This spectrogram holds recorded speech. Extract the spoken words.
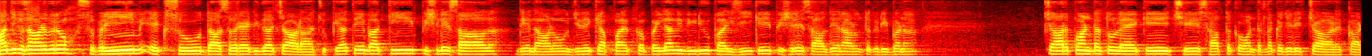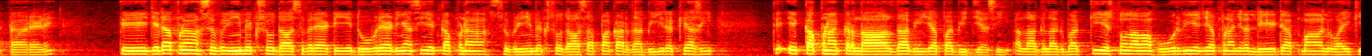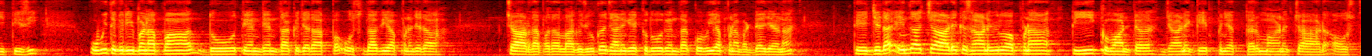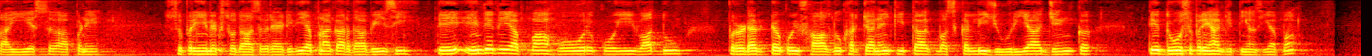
ਹਾਂਜੀ ਕਿਸਾਨ ਵੀਰੋ ਸੁਪਰੀਮ 110 ਵੈਰਾਈਟੀ ਦਾ ਝਾੜ ਆ ਚੁੱਕਿਆ ਤੇ ਬਾਕੀ ਪਿਛਲੇ ਸਾਲ ਦੇ ਨਾਲੋਂ, ਜਿਵੇਂ ਕਿ ਆਪਾਂ ਇੱਕ ਪਹਿਲਾਂ ਵੀ ਵੀਡੀਓ ਪਾਈ ਸੀ ਕਿ ਪਿਛਲੇ ਸਾਲ ਦੇ ਨਾਲੋਂ ਤਕਰੀਬਨ 4 ਕੁਇੰਟਲ ਤੋਂ ਲੈ ਕੇ 6-7 ਕੁਇੰਟਲ ਤੱਕ ਜਿਹੜੇ ਝਾੜ ਘੱਟ ਆ ਰਹੇ ਨੇ। ਤੇ ਜਿਹੜਾ ਆਪਣਾ ਸੁਪਰੀਮ 110 ਵੈਰਾਈਟੀ ਇਹ ਦੋ ਵੈਰਾਈਟੀਆਂ ਸੀ, ਇੱਕ ਆਪਣਾ ਸੁਪਰੀਮ 110 ਆਪਾਂ ਘਰ ਦਾ ਬੀਜ ਰੱਖਿਆ ਸੀ ਤੇ ਇੱਕ ਆਪਣਾ ਕਰਨਾਲ ਦਾ ਬੀਜ ਆਪਾਂ ਬੀਜਿਆ ਸੀ। ਅਲੱਗ-ਅਲੱਗ, ਬਾਕੀ ਇਸ ਤੋਂ ਇਲਾਵਾ ਹੋਰ ਵੀ ਅਜੇ ਆਪਣਾ ਜਿਹੜਾ ਲੇਟ ਆਪਾਂ ਲਵਾਈ ਕੀਤੀ ਸੀ। ਉਹ ਵੀ ਤਕਰੀਬਨ ਆਪਾਂ 2-3 ਦਿਨ ਤੱਕ ਜਿਹੜਾ ਆਪਾਂ ਉਸ ਦਾ ਵੀ ਆਪਣਾ ਜਿਹੜਾ ਝਾੜ ਦਾ ਪਤਾ ਲੱਗ ਜਾਊਗਾ, ਜਾਣੀ ਕਿ 1-2 ਦਿਨ ਤੱਕ ਉਹ ਵੀ ਆਪਣਾ ਵੱਢਿਆ ਜਾਣਾ। ਤੇ ਜਿਹੜਾ ਇਹਦਾ ਝਾੜ ਕਿਸਾਨ ਵੀਰੋ ਆਪਣਾ 30 ਕੁਆਂਟਲ ਜਾਣੀ ਕਿ 75 ਮਣ ਝਾੜ ਔਸਤਾਈ ਇਸ ਆਪਣੇ ਸੁਪਰੀਮ 110 ਵੈਰਾਈਟੀ ਦੀ ਆਪਣਾ ਘਰ ਦਾ ਬੀਜ ਸੀ। ਤੇ ਇਹਦੇ ਤੇ ਆਪਾਂ ਹੋਰ ਕੋਈ ਵਾਧੂ ਪ੍ਰੋਡਕਟ ਕੋਈ ਫਾਲਤੂ ਖਰਚਾ ਨਹੀਂ ਕੀਤਾ, ਬਸ ਕੱਲੀ ਯੂਰੀਆ, ਜ਼ਿੰਕ ਤੇ ਦੋ ਸਪਰੇਹਾਂ ਕੀਤੀਆਂ ਸੀ ਆਪਾਂ।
